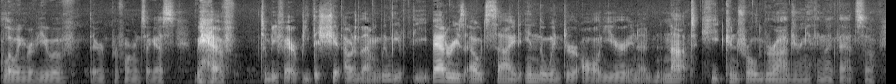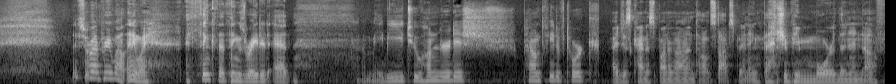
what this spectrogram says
glowing review of their performance, I guess. We have to be fair, beat the shit out of them. We leave the batteries outside in the winter all year in a not heat controlled garage or anything like that. So they've survived pretty well. Anyway, I think that thing's rated at maybe 200 ish pound feet of torque. I just kind of spun it on until it stopped spinning. That should be more than enough.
